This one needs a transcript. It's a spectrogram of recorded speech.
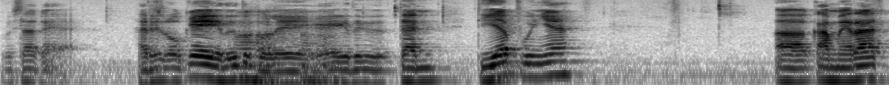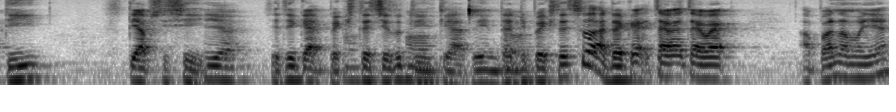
misal kayak Haris Oke gitu itu Ah, boleh ah. kayak gitu, gitu. Dan dia punya eh, kamera di setiap sisi Iya. Jadi kayak backstage itu dilihatin dan di backstage tuh ada kayak cewek-cewek apa namanya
